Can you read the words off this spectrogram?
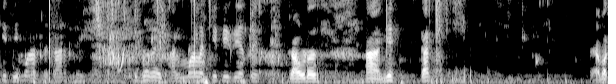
किती माणसं काढते ते बघायचं आणि मला किती देते कावडस हा घे काढ. हे बघ.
